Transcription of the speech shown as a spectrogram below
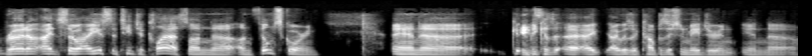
Right. I so I used to teach a class on uh, on film scoring, and uh, c- because I I- I was a composition major in in uh,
